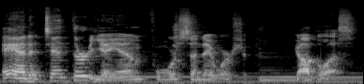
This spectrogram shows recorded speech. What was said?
and at 10:30 a.m. for Sunday worship. God bless.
